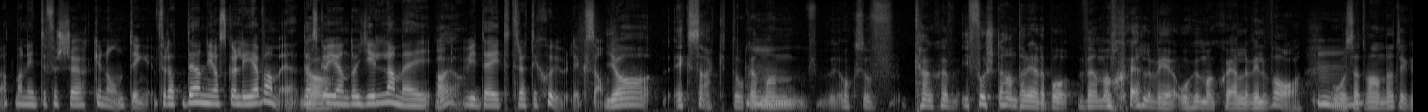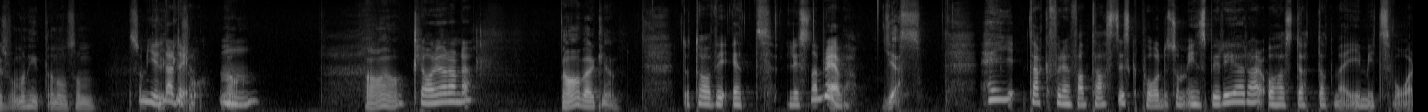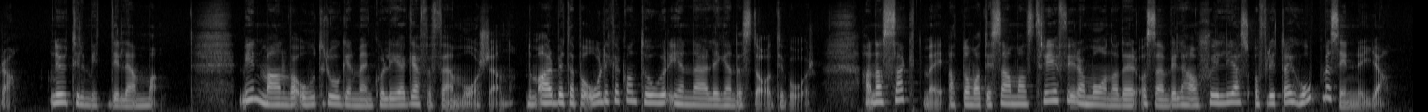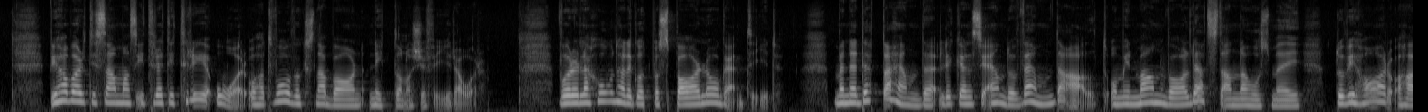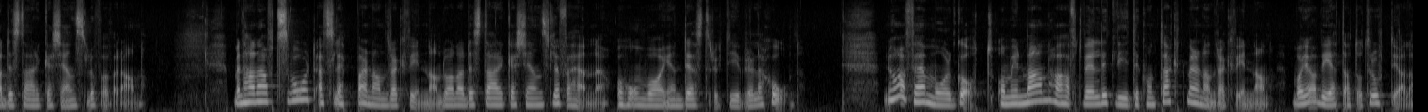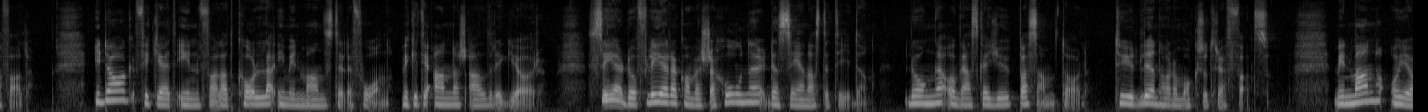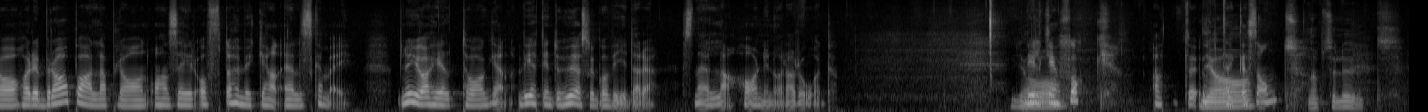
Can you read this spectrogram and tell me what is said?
att man inte försöker någonting. För att den jag ska leva med, den ska Ja. ju ändå gilla mig Ja, ja. vid date 37. Liksom. Ja, exakt. Och att man f- också kanske i första hand tar reda på vem man själv är och hur man själv vill vara. Oavsett vad andra tycker så får man hitta någon som Som gillar det. så. Ja. Mm. Ja, ja. Klargörande. ja, verkligen. Då tar vi ett lyssnarbrev. Yes. Hej, tack för en fantastisk podd som inspirerar och har stöttat mig i mitt svåra. Nu till mitt dilemma. Min man var otrogen med en kollega för fem år sedan. De arbetar på olika kontor i en närliggande stad till vår. Han har sagt mig att de var tillsammans tre, fyra månader och sen ville han skiljas och flytta ihop med sin nya. Vi har varit tillsammans i 33 år och har två vuxna barn, 19 och 24 år. Vår relation hade gått på sparlåga en tid. Men när detta hände lyckades jag ändå vända allt och min man valde att stanna hos mig då vi har och hade starka känslor för varandra. Men han har haft svårt att släppa den andra kvinnan då han hade starka känslor för henne och hon var i en destruktiv relation. Nu har fem år gått och min man har haft väldigt lite kontakt med den andra kvinnan, vad jag vetat och trott i alla fall. Idag fick jag ett infall att kolla i min mans telefon, vilket jag annars aldrig gör. Ser då flera konversationer den senaste tiden. Långa och ganska djupa samtal. Tydligen har de också träffats. Min man och jag har det bra på alla plan och han säger ofta hur mycket han älskar mig. Nu är jag helt tagen, vet inte hur jag ska gå vidare. Snälla, har ni några råd? Ja, Vilken chock att upptäcka Ja. sånt. Absolut.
